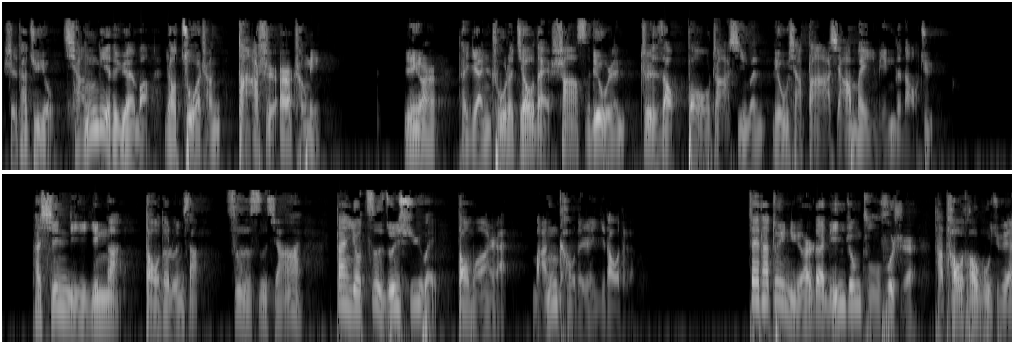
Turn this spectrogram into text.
使他具有强烈的愿望，要做成大事而成名，因而他演出了交代杀死六人、制造爆炸新闻、留下大侠美名的闹剧。他心里阴暗，道德沦丧，自私狭隘，但又自尊虚伪，道貌岸然，满口的仁义道德。在他对女儿的临终嘱咐时，他滔滔不绝，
